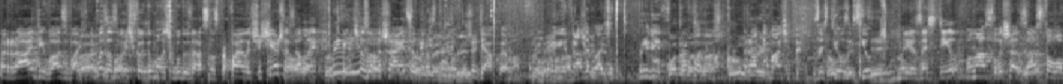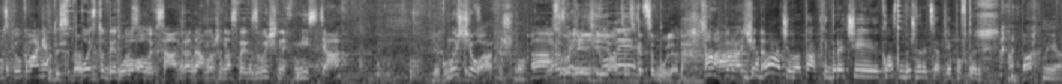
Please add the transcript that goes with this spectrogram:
раді вас бачити. Раді Ми за звичкою бачити. думали, що буде зараз у нас профайли чи ще щось, Але але, більше залишається Привіт, привіт. Дуже дякуємо. Привіт, рада бачити. Привіт, Проходимо за наш круглий- Рада бачити. За стіл, за круглий стіл. стіл. Марія, за стіл. У нас лише за столом спілкування. Куди сідати? Ось туди до Ось. Олександра. Да, ми вже на своїх звичних місцях. Як у Ну що? затишно. А, На сьогодні і коли... ялтинська цибуля. А, до А, речі, я да. бачила, так. І, до речі, класний дуже рецепт, я повторю. А пахне я.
